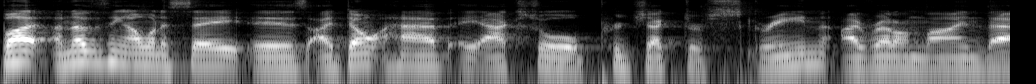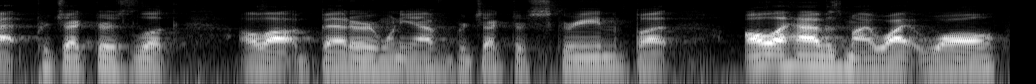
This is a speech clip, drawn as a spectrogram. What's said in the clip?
But another thing I want to say is I don't have a actual projector screen. I read online that projectors look a lot better when you have a projector screen, but all I have is my white wall,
